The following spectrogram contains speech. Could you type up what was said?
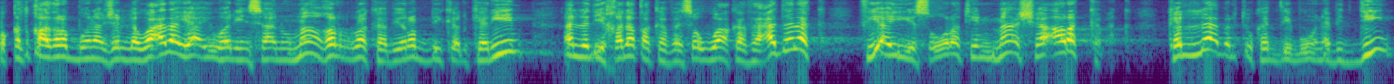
وقد قال ربنا جل وعلا يا أيها الإنسان ما غرك بربك الكريم الذي خلقك فسواك فعدلك في أي صورة ما شاء ركبك. كلا بل تكذبون بالدين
